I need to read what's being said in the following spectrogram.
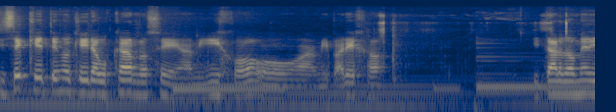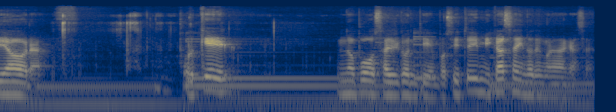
Si sé que tengo que ir a buscar, no sé, a mi hijo o a mi pareja y tardo media hora, ¿por qué no puedo salir con tiempo. Si estoy en mi casa y no tengo nada que hacer.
